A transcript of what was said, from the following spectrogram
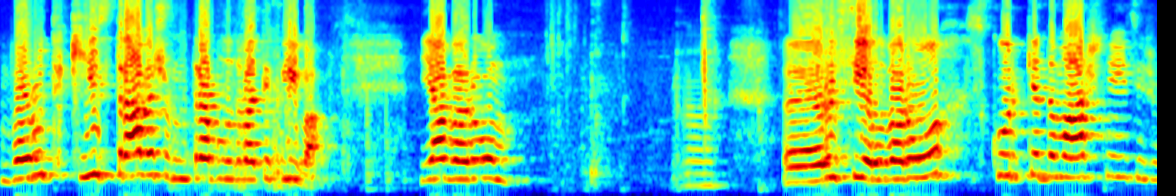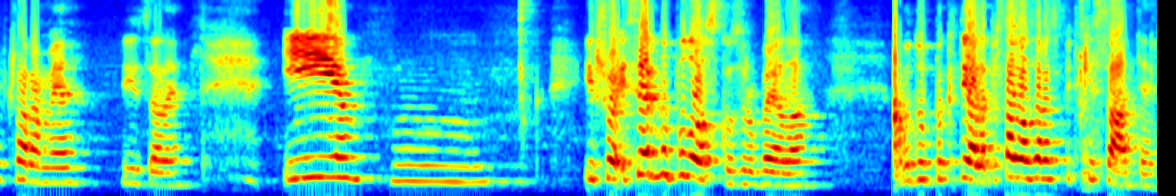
вару такі страви, щоб не треба було давати хліба. Я вару е, розсіл вару з курки домашньої, ті, що вчора ми різали. І, і що? І сирну полоску зробила. Буду пекти, але поставила зараз підкисати.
